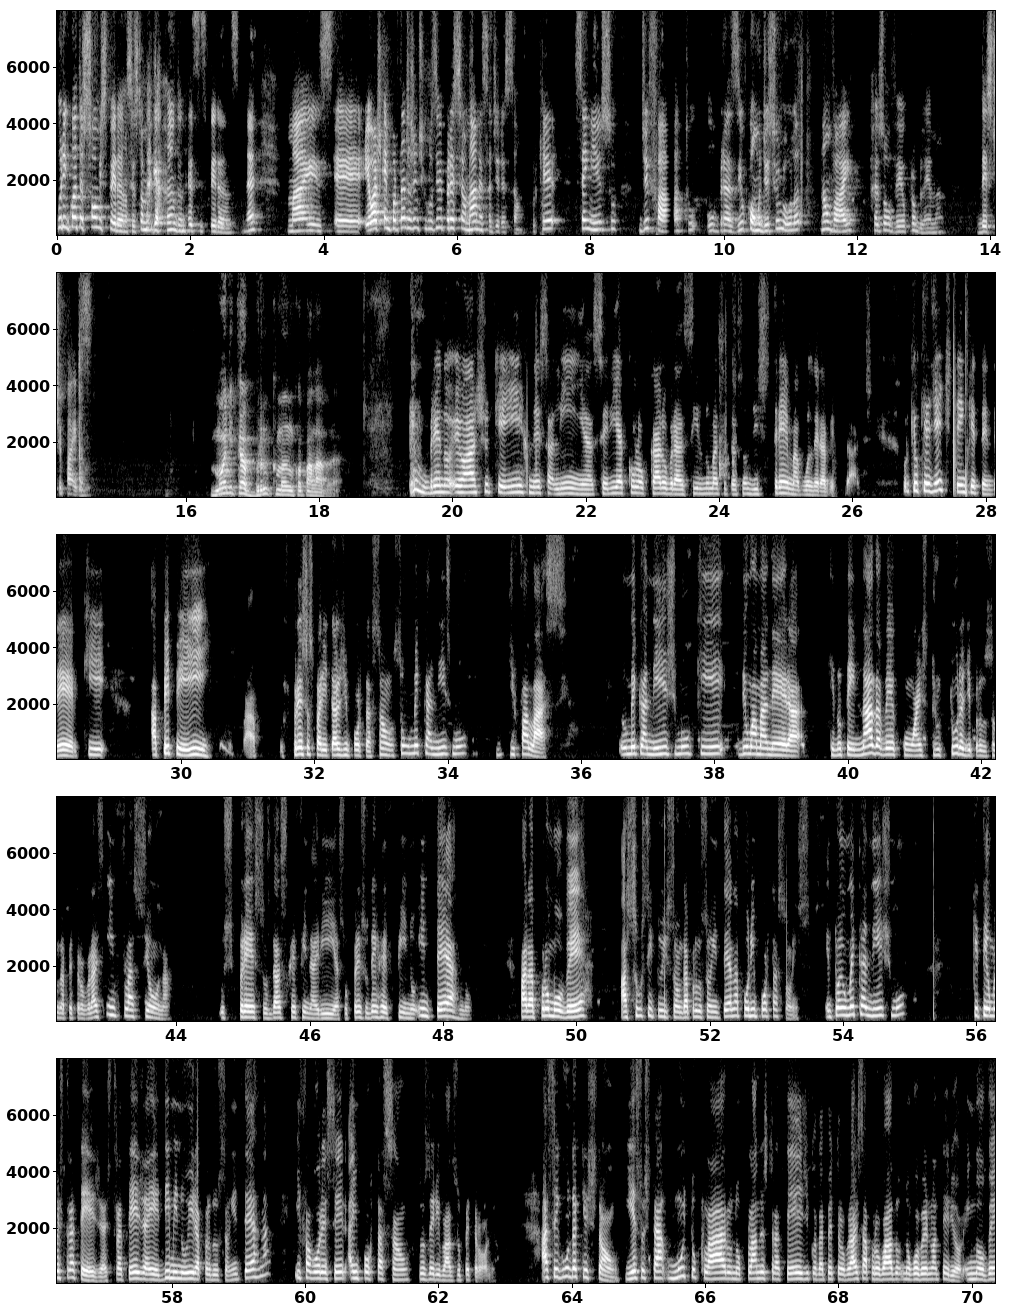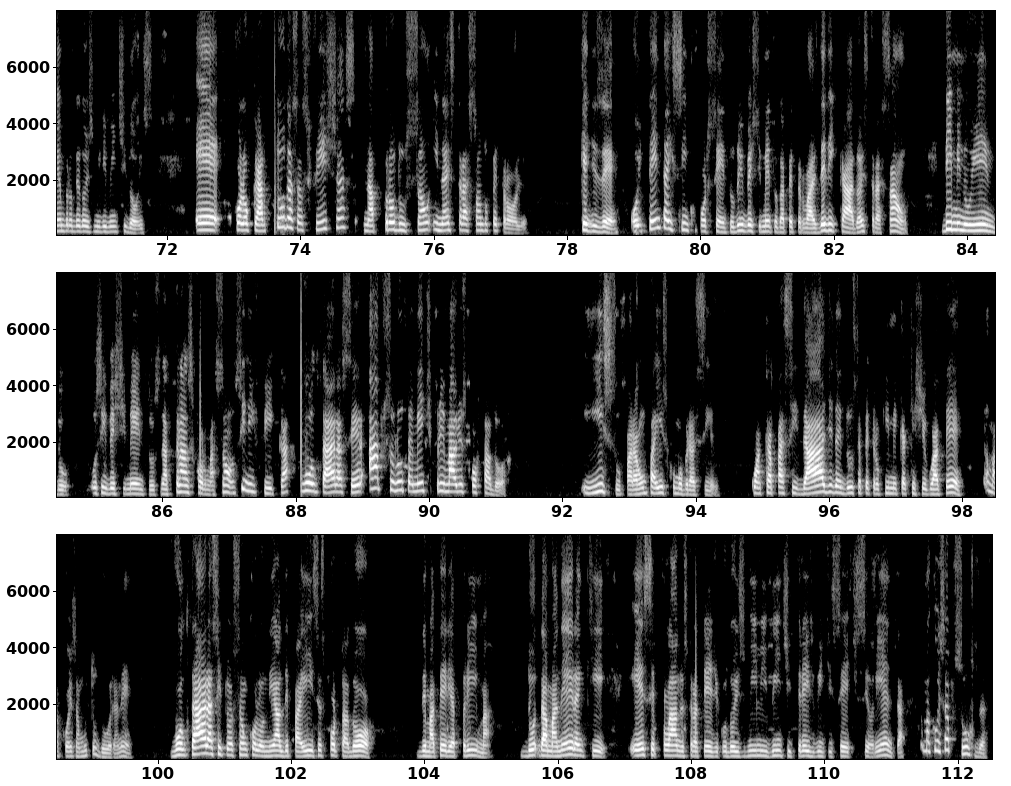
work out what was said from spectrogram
Por enquanto é só uma esperança, estou me agarrando nessa esperança, né? Mas é, eu acho que é importante a gente, inclusive, pressionar nessa direção, porque sem isso, de fato, o Brasil, como disse o Lula, não vai resolver o problema deste país. Mônica Bruckmann com a palavra. Breno, eu acho que ir nessa linha seria colocar o Brasil numa situação de extrema vulnerabilidade. Porque o que a gente tem que entender é que a PPI, a, os preços paritários de importação, são um mecanismo de falácia. Um mecanismo que, de uma maneira que não tem nada a ver com a estrutura de produção da Petrobras, inflaciona os preços das refinarias, o preço de refino interno para promover a substituição da produção interna por importações. Então, é um mecanismo que tem uma estratégia. A estratégia é diminuir a produção interna e favorecer a importação dos derivados do petróleo. A segunda questão, e isso está muito claro no plano estratégico da Petrobras aprovado no governo anterior, em novembro de 2022, é colocar todas as fichas na produção e na extração do petróleo. Quer dizer, 85% do investimento da Petrobras dedicado à extração, diminuindo os investimentos na transformação, significa voltar a ser absolutamente primário exportador. E isso, para um país como o Brasil, com a capacidade da indústria petroquímica que chegou até, é uma coisa muito dura, né? voltar à situação colonial de país exportador de matéria-prima, da maneira em que esse plano estratégico 2023-27 se orienta, é uma coisa absurda.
